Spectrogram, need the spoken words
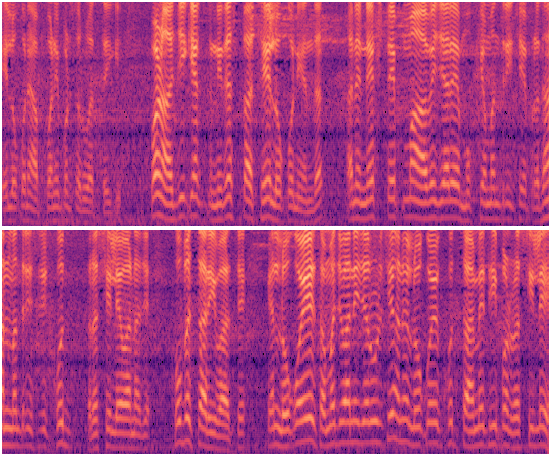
એ લોકોને આપવાની પણ શરૂઆત થઈ ગઈ. પણ હજી ક્યાંક નિરસતા છે લોકોની અંદર. અને નેક્સ્ટ સ્ટેપમાં હવે જ્યારે મુખ્યમંત્રી છે, પ્રધાનમંત્રી શ્રી ખુદ રસી લેવાના છે, ખૂબ જ સારી વાત છે. કે લોકોએ સમજવાની જરૂર છે અને લોકોએ ખુદ સામેથી પણ રસી લે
